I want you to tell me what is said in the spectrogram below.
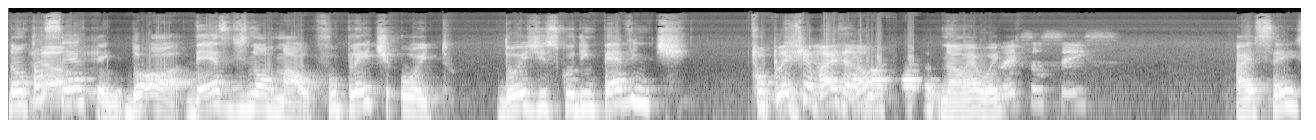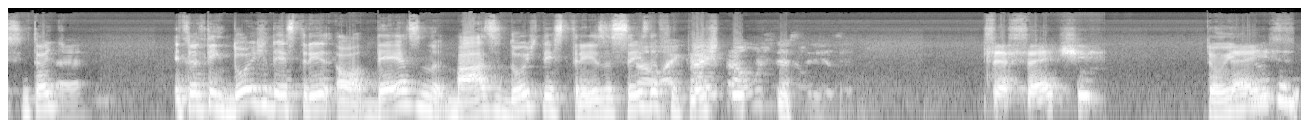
não tá Não. certo aí. Do, ó, 10 de normal. Full plate, 8. 2 de escudo em pé, 20. Full plate é mais, né? Não? Não, é 8. Plate são 6. Ah, é 6? Então, ele- É. então ele tem 2 de destreza, ó, 10 no- base, 2 de destreza, 6 Não, da full plate. pra 1 de destreza. 17. Então ele 10. não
